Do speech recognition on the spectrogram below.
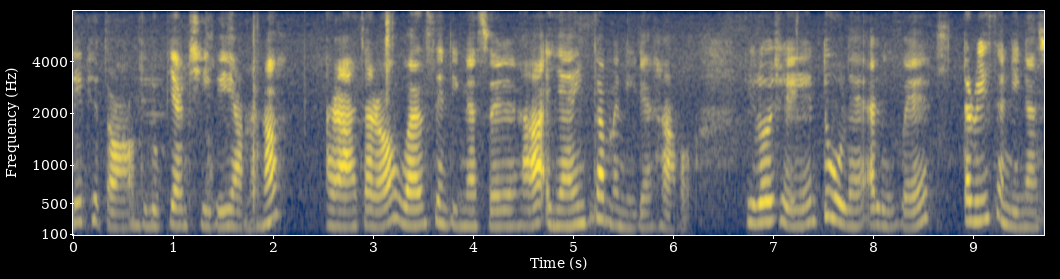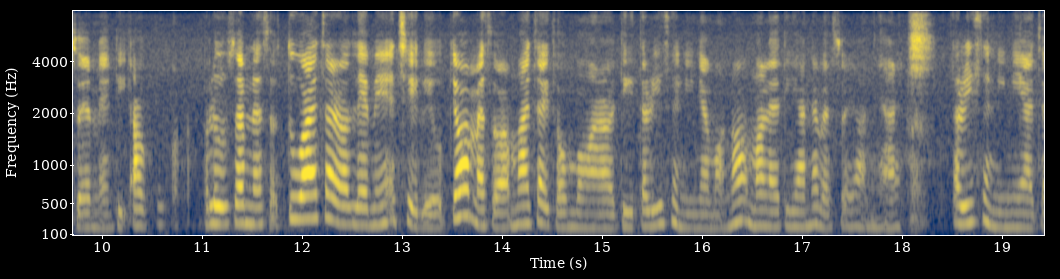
လေးဖြစ်သွားအောင်ဒီလိုပြန်ဖြီပေးရမယ်နော်အဲ့ဒါကြတော့1 cm နဲ့ဆွဲတဲ့ဟာအရင်ကတ်မနေတဲ့ဟာပေါ့ ဒီလို့ရှိရင်သူ့ကိုလည်းအဲ့လိုပဲ3 cm နဲ့ဆွဲမယ်ဒီအောက်ကိုဘယ်လိုဆွဲမလဲဆိုသူကကြတော့လေမင်းအခြေလေးကိုပြောရမယ်ဆိုတော့အမကြိုက်ဆုံးပုံကတော့ဒီ3 cm နဲ့ပေါ့နော်အမလည်းဒီဟာနဲ့ပဲဆွဲရများတယ်3 cm နဲ့ကကြ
